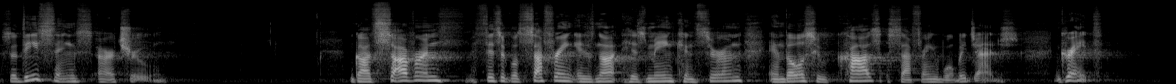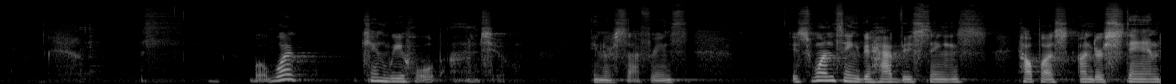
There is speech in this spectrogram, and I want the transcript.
So these things are true. God's sovereign, physical suffering is not his main concern, and those who cause suffering will be judged. Great. But what can we hold on to in our sufferings? It's one thing to have these things help us understand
